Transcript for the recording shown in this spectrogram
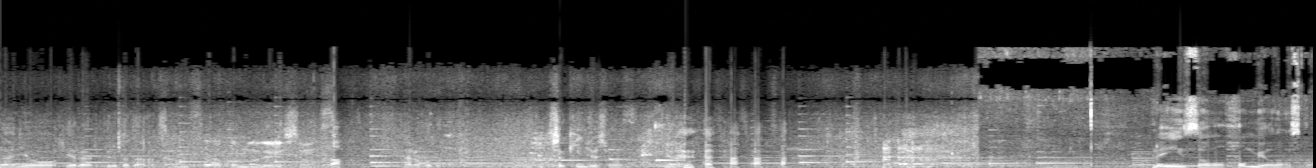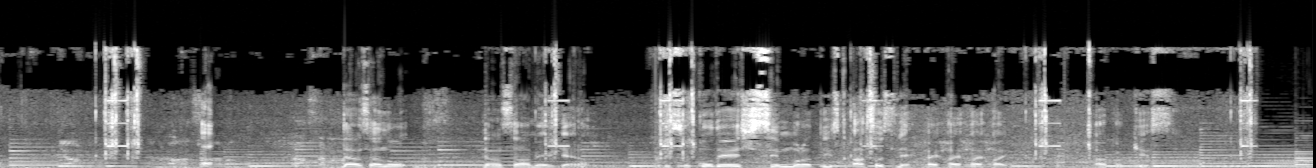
何をやられてる方なんですか？ダンサーとモデルしてます。あなるほど。ちょっと緊張しますね。レインさんは本名なんですか？ダンサーのダンサー名みたいなでそこで視線もらっていいですか？あそうですね。はいはいはいはい。あかっけえです。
